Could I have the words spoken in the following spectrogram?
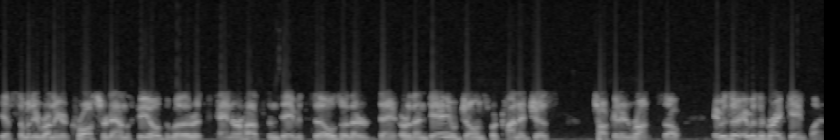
you have somebody running across or down the field, whether it's Tanner Hudson, David Sills, or or then Daniel Jones would kind of just tuck it and run. So it was a, it was a great game plan.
